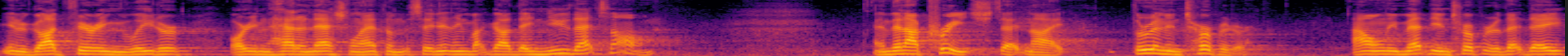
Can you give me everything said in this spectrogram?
you know, God fearing leader or even had a national anthem that said anything about God. They knew that song. And then I preached that night through an interpreter. I only met the interpreter that day.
